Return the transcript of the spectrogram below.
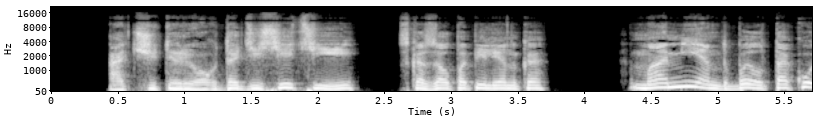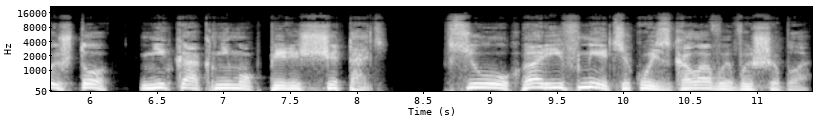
— От четырех до десяти, — сказал Попеленко. Момент был такой, что никак не мог пересчитать. Всю арифметику из головы вышибло.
